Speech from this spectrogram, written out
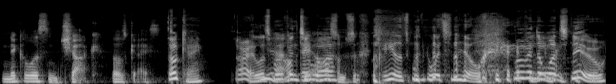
Nicholas, and Chuck. Those guys. Okay. All right, let's Yeah, move okay, into uh, awesome. So, hey, let's move to what's new. move into what's new.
